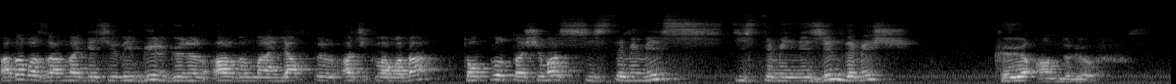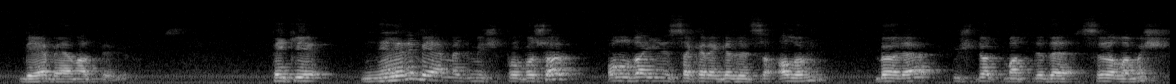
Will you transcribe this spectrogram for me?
Adapazarı'nda geçirdiği bir günün ardından yaptığı açıklamada toplu taşıma sistemimiz, sisteminizin demiş, köyü andırıyor diye beyanat veriyor. Peki neleri beğenmemiş profesör? Onu da yine Sakarya Gazetesi alın. Böyle 3-4 maddede sıralamış.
